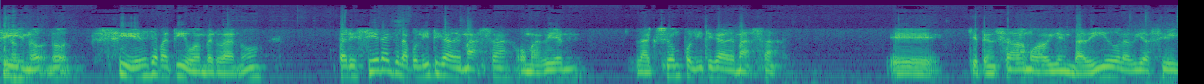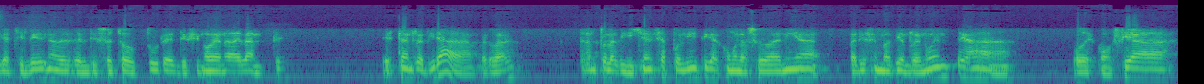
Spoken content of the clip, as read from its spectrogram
Sí, no, no, sí, es llamativo en verdad, ¿no? Pareciera que la política de masa, o más bien la acción política de masa, eh, que pensábamos había invadido la vida cívica chilena desde el 18 de octubre del 19 en adelante, está en retirada, ¿verdad? Tanto las dirigencias políticas como la ciudadanía parecen más bien renuentes a, o desconfiada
